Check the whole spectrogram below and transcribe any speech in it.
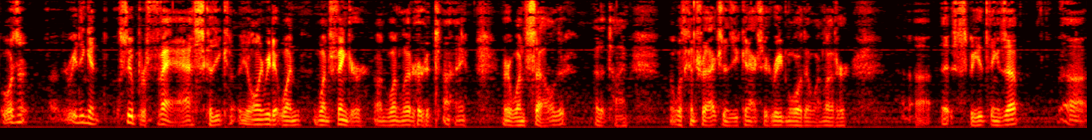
wasn't reading it super fast because you can you only read it one one finger on one letter at a time or one cell at a time. With contractions, you can actually read more than one letter. Uh, it speed things up, uh,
